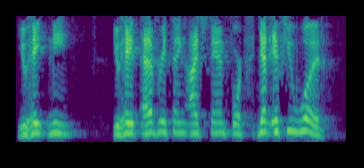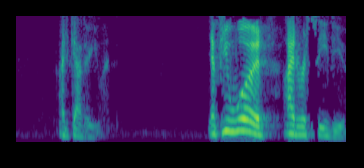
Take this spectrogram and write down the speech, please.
you hate me, you hate everything I stand for, yet if you would, I'd gather you in. If you would, I'd receive you.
